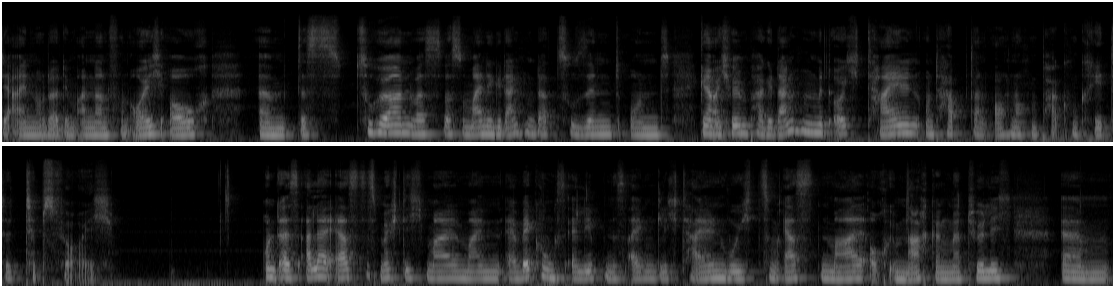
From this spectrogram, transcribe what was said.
der einen oder dem anderen von euch auch, ähm, das zu hören, was, was so meine Gedanken dazu sind. Und genau, ich will ein paar Gedanken mit euch teilen und habe dann auch noch ein paar konkrete Tipps für euch. Und als allererstes möchte ich mal mein Erweckungserlebnis eigentlich teilen, wo ich zum ersten Mal, auch im Nachgang natürlich, ähm,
